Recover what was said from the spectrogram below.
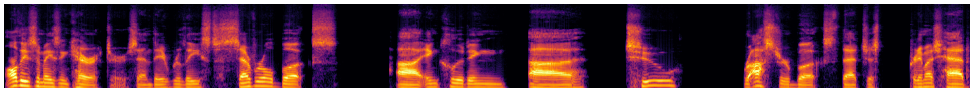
all these amazing characters, and they released several books, uh, including uh, two roster books that just pretty much had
